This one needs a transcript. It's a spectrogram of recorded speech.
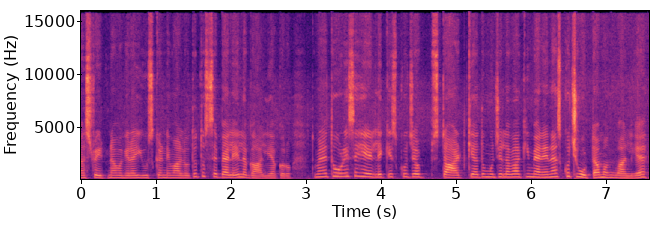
स्ट्रेटनर वगैरह यूज़ करने वाले होते हो तो उससे पहले लगा लिया करो। तो मैंने थोड़े से हेयर लेके इसको जब स्टार्ट किया तो मुझे लगा कि मैंने ना इसको छोटा मंगवा लिया है।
